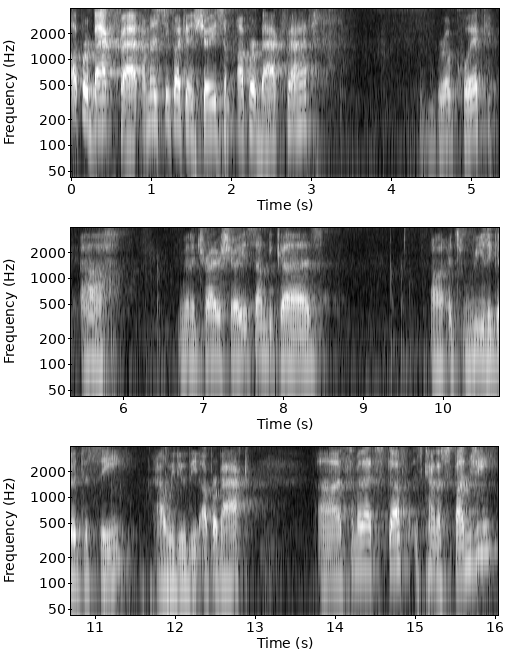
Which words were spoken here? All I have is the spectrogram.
upper back fat. I'm going to see if I can show you some upper back fat real quick. Uh, I'm going to try to show you some because uh, it's really good to see how we do the upper back. Uh, some of that stuff is kind of spongy,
